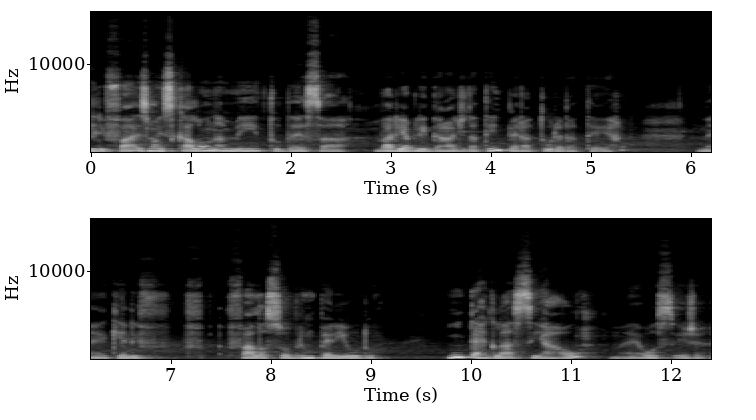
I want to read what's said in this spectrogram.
ele faz um escalonamento dessa variabilidade da temperatura da Terra, né, que ele fala sobre um período interglacial, né, ou seja,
